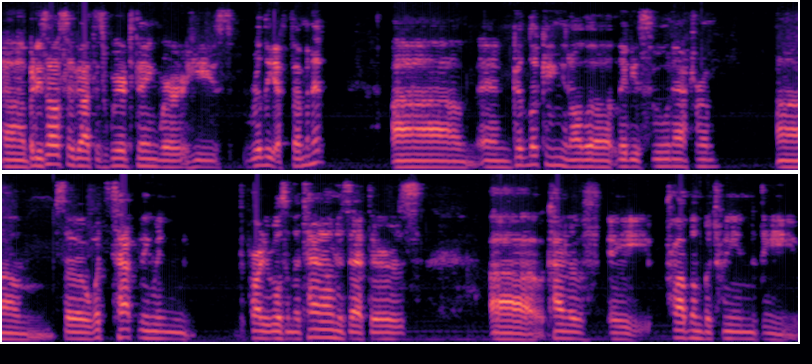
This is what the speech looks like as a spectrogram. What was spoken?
Uh, but he's also got this weird thing where he's really effeminate um, and good looking, and all the ladies swoon after him. Um, so what's happening when the party rules in the town is that there's uh, kind of a problem between the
